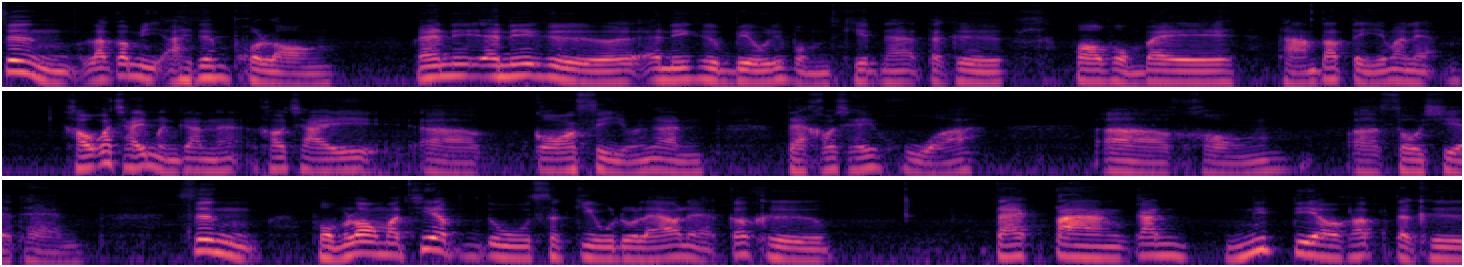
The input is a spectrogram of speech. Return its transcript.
ซึ่งแล้วก็มี Item Prolong อันนี้อันนี้คืออันนี้คือบิลที่ผมคิดนะแต่คือพอผมไปถามตาตีมาเนี่ยเขาก็ใช้เหมือนกันนะเขาใช้อกอสี่เหมือนกัน แต่เขาใช้หัวอของโซเชียแทน ซึ่งผมลองมาเทียบดูสกิลดูแล้วเนี่ยก็คือ แตกต่างกันนิดเดียวครับ แต่คือ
